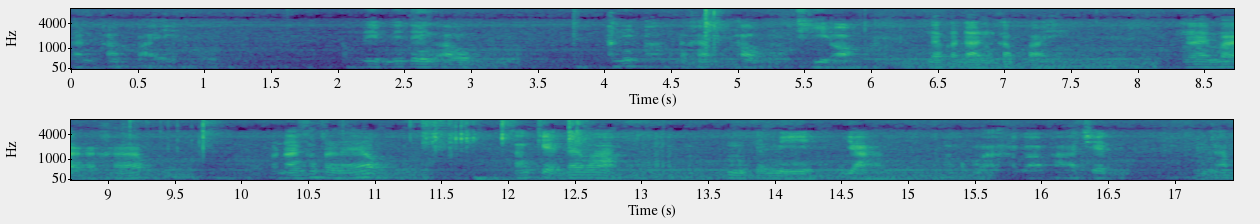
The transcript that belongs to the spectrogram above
ดันเข้าไปต้องรีบนิดนึงเอาอันนี้ออกนะครับ เอาทีออก แล้วก็ดันเข้าไป ง่ายมากนะครับพอดันเข้าไปแล้ว สังเกตได้ว่ามันจะมียาง ผ้าเช็ดนะครับ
